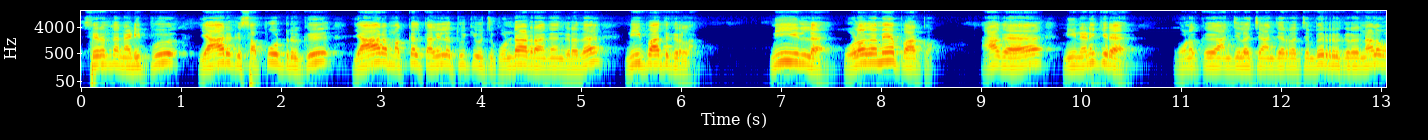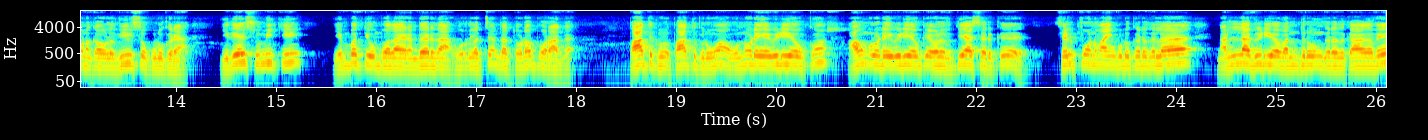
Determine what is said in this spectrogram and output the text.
சிறந்த நடிப்பு யாருக்கு சப்போர்ட் இருக்குது யாரை மக்கள் தலையில் தூக்கி வச்சு கொண்டாடுறாங்கங்கிறத நீ பார்த்துக்கிறலாம் நீ இல்லை உலகமே பார்க்கும் ஆக நீ நினைக்கிற உனக்கு அஞ்சு லட்சம் அஞ்சரை லட்சம் பேர் இருக்கிறதுனால உனக்கு அவ்வளோ வியூஸை கொடுக்குறேன். இதே சுமிக்கு எண்பத்தி ஒம்போதாயிரம் பேர் தான் ஒரு லட்சம் இந்த தொட போகிறாங்க பார்த்துக்கு பார்த்துக்குருவோம் உன்னுடைய வீடியோவுக்கும் அவங்களுடைய வீடியோவுக்கும் எவ்வளோ வித்தியாசம் இருக்குது செல்ஃபோன் வாங்கி கொடுக்கறதுல நல்ல வீடியோ வந்துருங்கிறதுக்காகவே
